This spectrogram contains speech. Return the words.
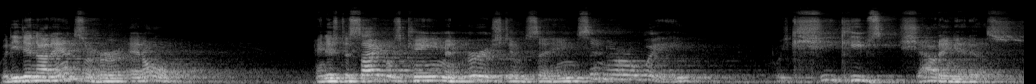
But he did not answer her at all. And his disciples came and urged him, saying, Send her away, for she keeps shouting at us.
